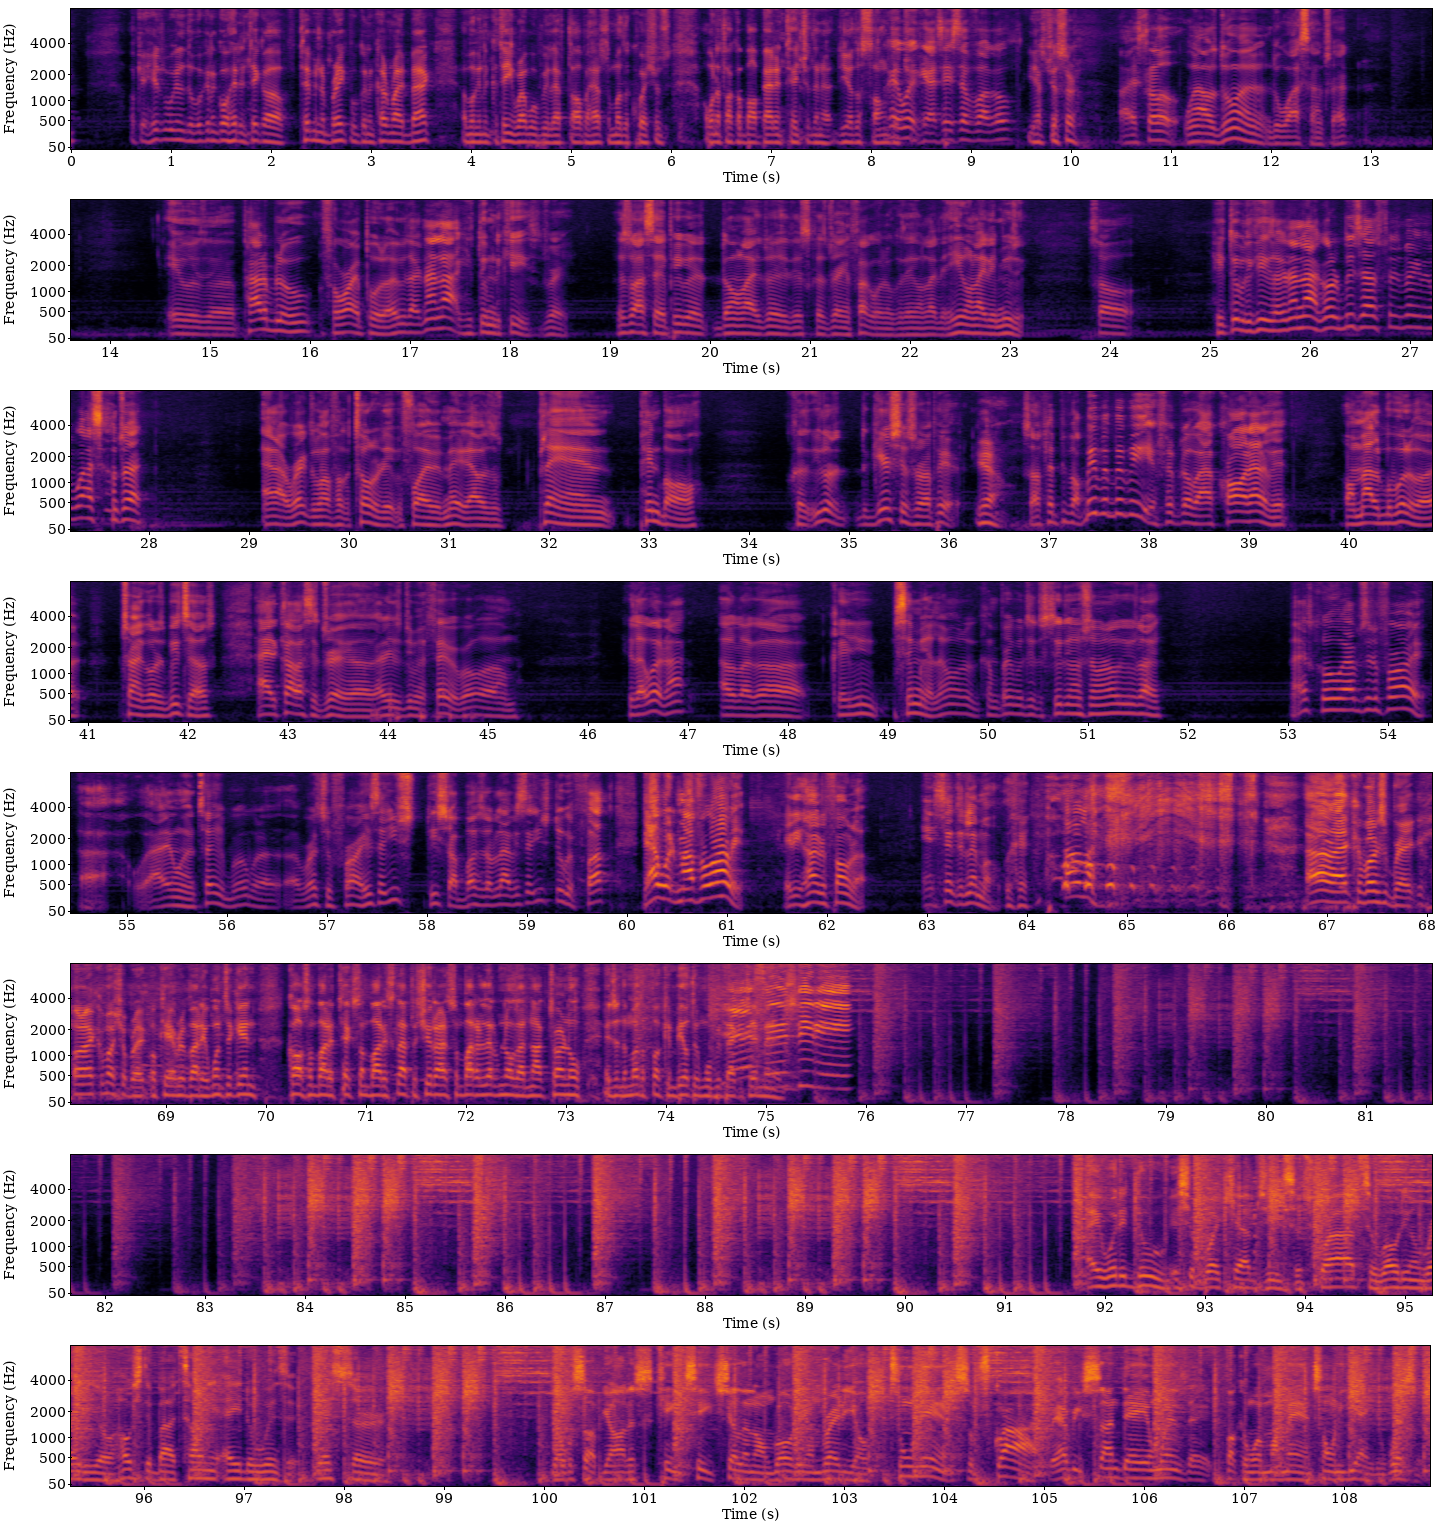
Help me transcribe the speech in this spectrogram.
Okay, here's what we're gonna do. We're gonna go ahead and take a 10 minute break. We're gonna come right back and we're gonna continue right where we left off. I have some other questions. I want to talk about bad intention and the other song. Okay, wait, you- can I say something before I go? yes, yes, sir. All right, so when I was doing the Wash soundtrack, it was a powder blue Ferrari pulled up. He was like, nah, nah. He threw me the keys, Dre. That's why I say people that don't like Dre just because Dre ain't fucking with him because they don't like that. He don't like their music. So he threw me the keys like, nah, nah. Go to the beach house, finish making the Wash soundtrack. And I wrecked the motherfucker totally it before I even made it. I was playing pinball because you know the, the gear shifts are up here. Yeah. So I played people beep beep beep beep and flipped over. I crawled out of it on Malibu Boulevard, trying to go to the beach house. I had to call. I said, Dre, uh, I need you to do me a favor, bro. Um, he's like, what, not? I was like, uh, can you send me a limo to come bring me to the studio and show me? He was like, that's cool. What happened to the Ferrari? Uh, well, I didn't want to tell you, bro, but I, I wrecked your Ferrari. He said, you. st-" He started busting up laughing. He said, you stupid fuck. That wasn't my Ferrari. And he hung the phone up and sent the limo. Was all right, commercial break. All right, commercial break. Okay, everybody. Once again, call somebody, text somebody, slap the shit out of somebody, let them know that Knoc-Tur'nal is in the motherfucking building. We'll be back in 10 minutes. indeedy. Hey, what it do? It's your boy Cap G. Subscribe to Roadium Radio, hosted by Tony A. the Wizard. Yes, sir. Yo, what's up, y'all? This is King T chilling on Roadium Radio. Tune in, subscribe every Sunday and Wednesday. Fucking with my man Tony A, the Wizard.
